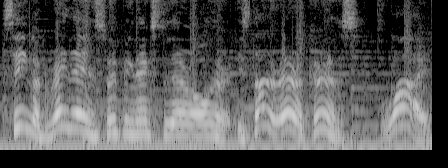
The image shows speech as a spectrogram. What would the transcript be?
Seeing a Great Dane sleeping next to their owner is not a rare occurrence. Why?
